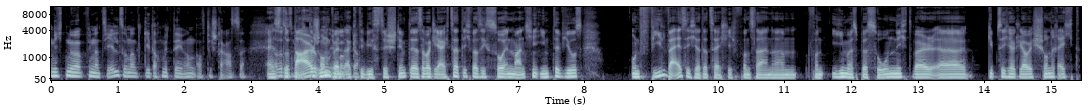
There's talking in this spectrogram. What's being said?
nicht nur finanziell, sondern geht auch mit denen auf die Straße. Er ist Also total umweltaktivistisch, stimmt. Er ist aber gleichzeitig, was ich so in manchen Interviews und viel weiß ich ja tatsächlich von seinem, von ihm als Person nicht, weil er gibt sich ja, glaube ich, schon recht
